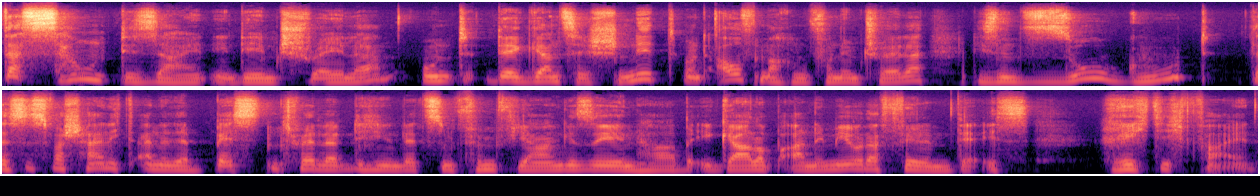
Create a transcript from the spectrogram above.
das Sounddesign in dem Trailer und der ganze Schnitt und Aufmachung von dem Trailer, die sind so gut. Das ist wahrscheinlich einer der besten Trailer, die ich in den letzten fünf Jahren gesehen habe. Egal ob Anime oder Film. Der ist richtig fein.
